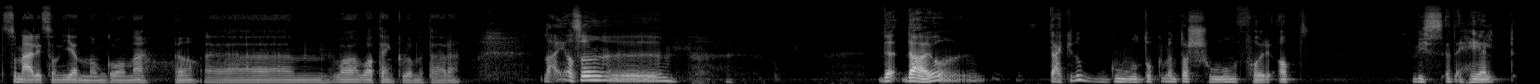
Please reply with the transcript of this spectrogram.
som er litt sånn gjennomgående. Ja. Eh, hva, hva tenker du om dette her? Nei, altså det, det er jo Det er ikke noe god dokumentasjon for at hvis et helt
